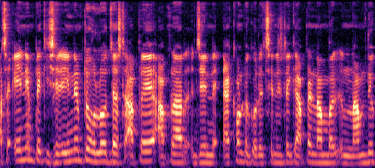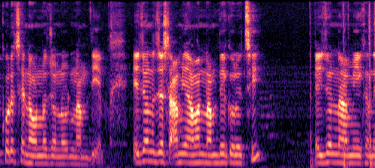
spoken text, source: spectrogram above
আচ্ছা এই নেমটা কিসের? এই নেমটা হলো জাস্ট আপনি আপনার যে অ্যাকাউন্টে করেছেন, সেটা কি আপনার নাম্বার নাম দিয়ে করেছেন না অন্যজনের নাম দিয়ে? এই জন্য জাস্ট আমি আমার নাম দিয়ে করেছি। এই জন্য আমি এখানে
